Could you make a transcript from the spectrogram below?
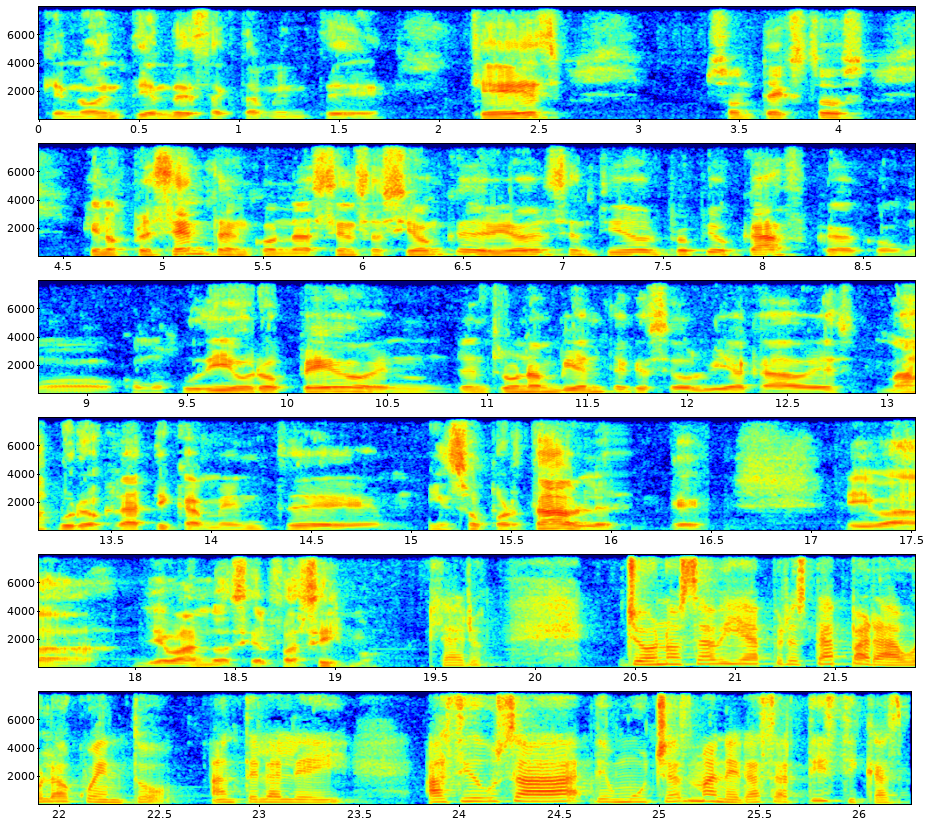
que no entiende exactamente qué es. Son textos que nos presentan con la sensación que debió haber sentido el propio Kafka como, como judío europeo en, dentro de un ambiente que se volvía cada vez más burocráticamente insoportable, que iba llevando hacia el fascismo. Claro. Yo no sabía, pero esta parábola o cuento ante la ley ha sido usada de muchas maneras artísticas.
